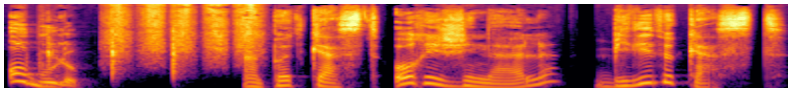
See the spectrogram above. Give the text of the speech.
au boulot. Un podcast original, Billy de Cast.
